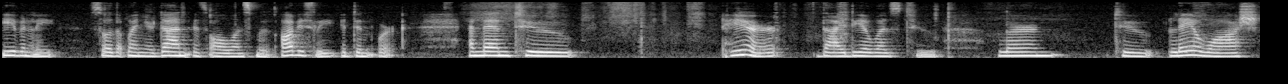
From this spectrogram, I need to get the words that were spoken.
evenly so that when you're done, it's all one smooth. Obviously, it didn't work. And then to here, the idea was to learn to lay a wash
